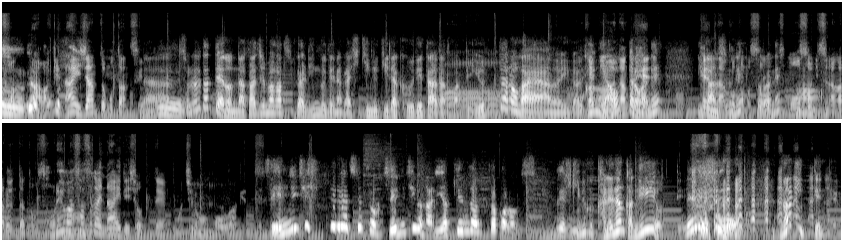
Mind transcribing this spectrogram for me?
そ分んなわけないじゃんと思ったんですよ。うんそれはだってあの中島がつからリングでなんか引き抜きだ、クーデターだとかって言ったのが、あのいいか変に煽ったのがね、いかんですよね変なことの、そね。妄想につながるんだと、それはさすがにないでしょって、もちろん思うわけです。全日知ってるやつと全日が何やってんだだから、ね引き抜く金なんかねえよって。ねえ、そう。何言ってんだよ。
